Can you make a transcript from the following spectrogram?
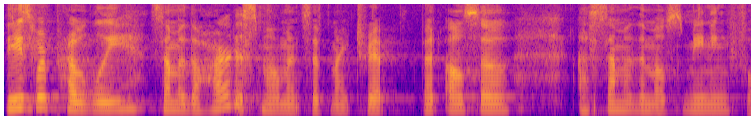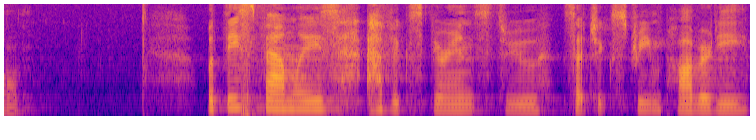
These were probably some of the hardest moments of my trip, but also uh, some of the most meaningful. What these families have experienced through such extreme poverty,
